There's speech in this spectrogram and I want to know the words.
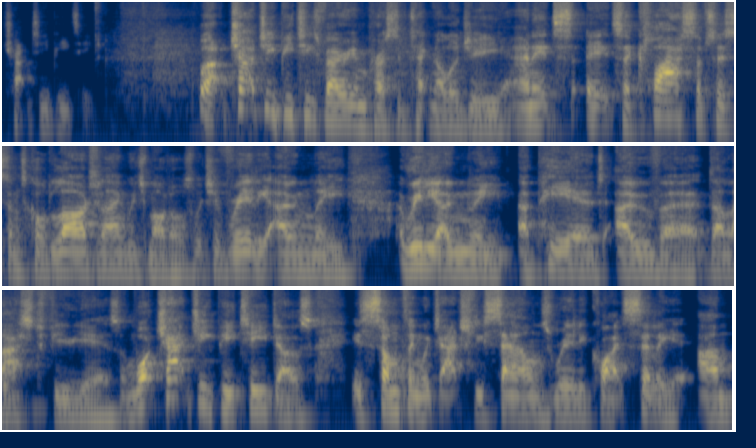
Chat GPT? Well, ChatGPT is very impressive technology, and it's it's a class of systems called large language models, which have really only really only appeared over the last few years. And what ChatGPT does is something which actually sounds really quite silly. Um,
